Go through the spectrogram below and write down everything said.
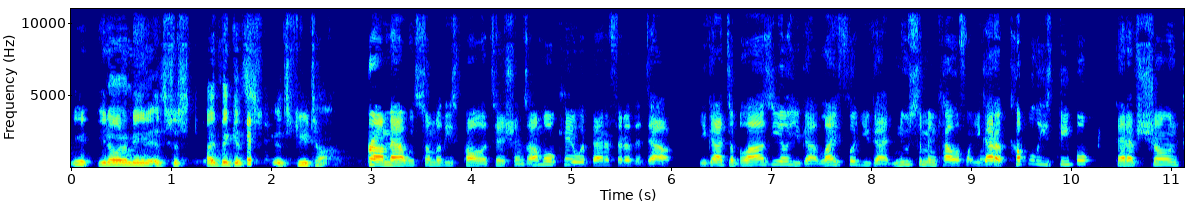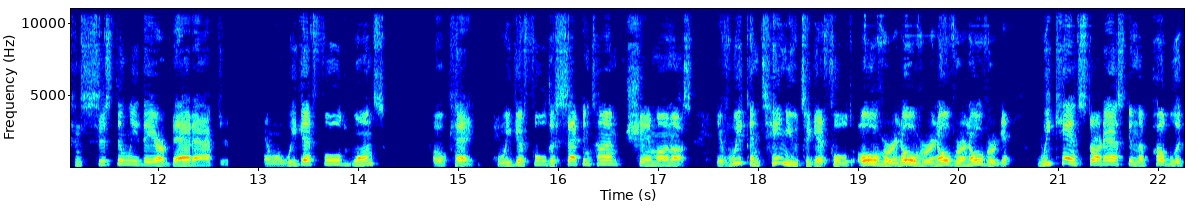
you, you know what I mean? It's just, I think it's it's futile. where I'm at with some of these politicians. I'm okay with benefit of the doubt. You got De Blasio, you got Lightfoot, you got Newsom in California. You got a couple of these people that have shown consistently they are bad actors. And when we get fooled once, okay. When we get fooled a second time, shame on us. If we continue to get fooled over and over and over and over again, we can't start asking the public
